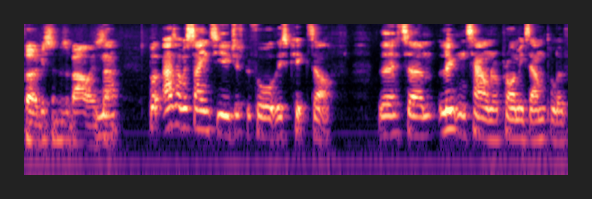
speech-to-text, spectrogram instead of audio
Ferguson's about, is No. But as I was saying to you just before this kicked off, that um, Luton Town are a prime example of,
